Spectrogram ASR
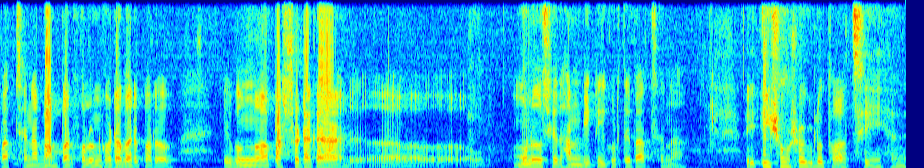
পাচ্ছে না। বাম্পার ফলন ঘটাবার পরও। এবং পাঁচশো টাকা মনেও সে ধান বিক্রি করতে পারছে না। এই- সমস্যাগুলো তো আছেই হ্যাঁ?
